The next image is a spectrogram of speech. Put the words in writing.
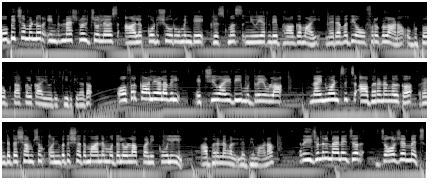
ബോബി ഇന്റർനാഷണൽ ജ്വല്ലേഴ്സ് ആലക്കോട് ഷോറൂമിന്റെ ക്രിസ്മസ് ന്യൂ ഇയറിന്റെ ഭാഗമായി നിരവധി ഓഫറുകളാണ് ഉപഭോക്താക്കൾക്കായി ഒരുക്കിയിരിക്കുന്നത്. ഓഫർ കാലയളവിൽ എച്ച് യു ഐ ഡി മുദ്രയുള്ള നയൻ വൺ സിക്സ് ആഭരണങ്ങൾക്ക് രണ്ട് ദശാംശം ഒൻപത് ശതമാനം മുതലുള്ള പണിക്കൂലിയിൽ ആഭരണങ്ങൾ ലഭ്യമാണ്. Regional manager George M H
